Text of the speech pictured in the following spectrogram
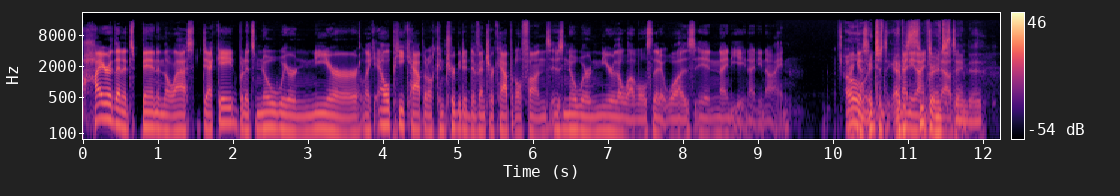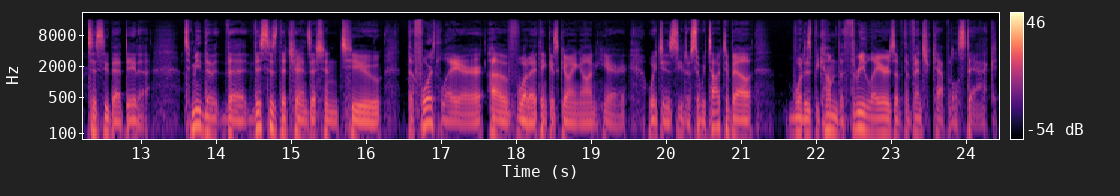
higher than it's been in the last decade, but it's nowhere near like LP capital contributed to venture capital funds is nowhere near the levels that it was in 98, 99. Oh, interesting. It's super interesting to, to see that data. To me, the the this is the transition to the fourth layer of what I think is going on here, which is you know so we talked about what has become the three layers of the venture capital stack.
